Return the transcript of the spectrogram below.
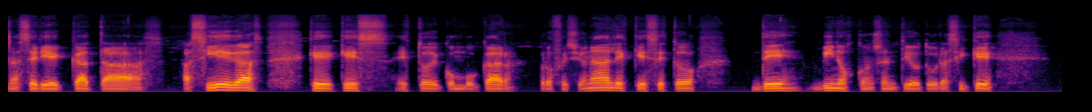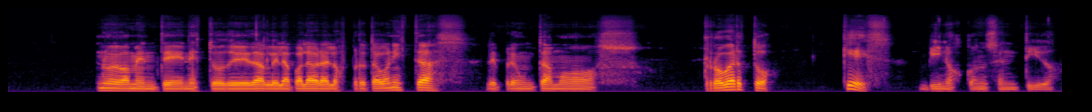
una serie de catas ciegas, qué, es esto de convocar profesionales, qué es esto de vinos con sentido tour. Así que nuevamente en esto de darle la palabra a los protagonistas, le preguntamos, Roberto, ¿qué es vinos con sentido?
